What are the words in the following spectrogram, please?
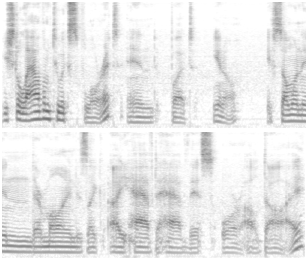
You should allow them to explore it, and but you know, if someone in their mind is like, I have to have this or I'll die.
